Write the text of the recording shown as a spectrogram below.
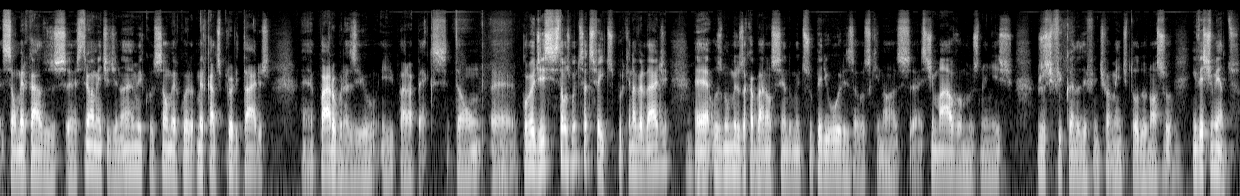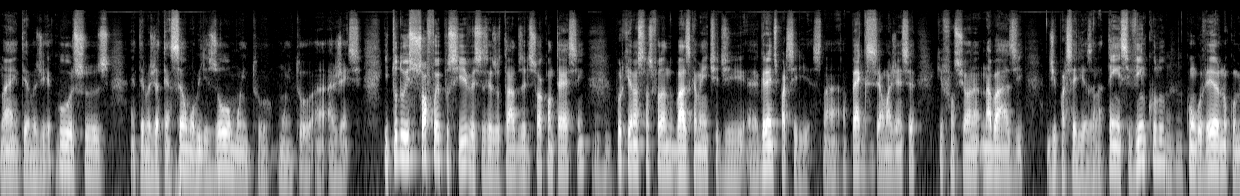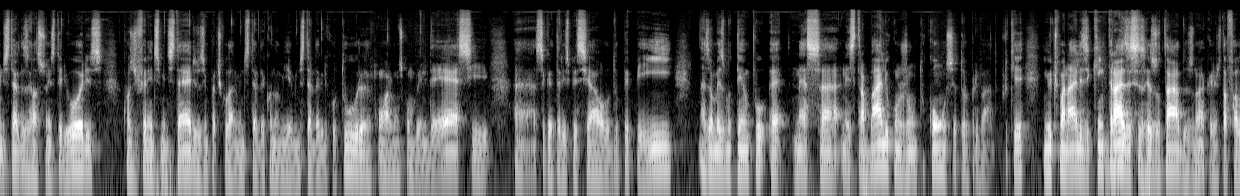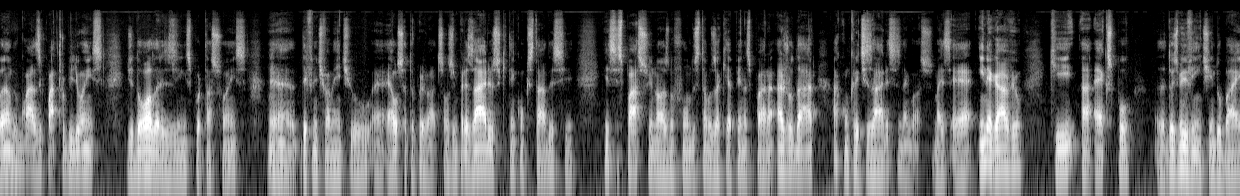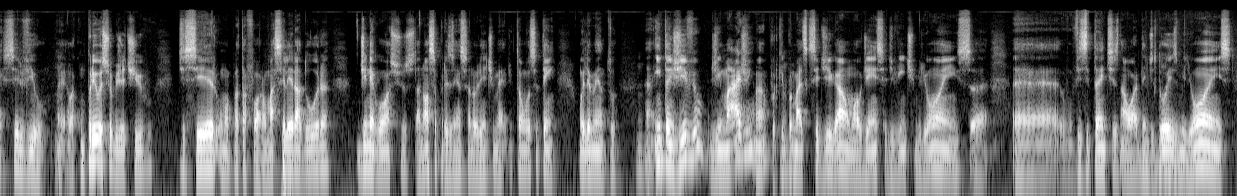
são mercados extremamente dinâmicos, são mercados prioritários é, para o Brasil e para a PEX. Então, é, como eu disse, estamos muito satisfeitos, porque, na verdade, é, os números acabaram sendo muito superiores aos que nós é, estimávamos no início, justificando definitivamente todo o nosso uhum. investimento, né, em termos de recursos, em termos de atenção, mobilizou muito, muito a, agência. E tudo isso só foi possível, esses resultados, eles só acontecem uhum. porque nós estamos falando basicamente de é, grandes parcerias. Né? A PEX uhum. é uma agência que funciona na base de parcerias. Ela tem esse vínculo uhum. com o governo, com o Ministério das Relações Exteriores, com os diferentes ministérios, em particular o Ministério da Economia, o Ministério da Agricultura, com órgãos como o BNDES, eh, a Secretaria Especial do PPI, mas ao mesmo tempo é, nessa, nesse trabalho conjunto com o setor privado. Porque, em última análise, quem uhum. traz esses resultados, né, que a gente está falando, uhum. quase 4 bilhões de dólares em exportações, uhum. é, definitivamente o, é, é, o setor privado. São os empresários que têm conquistado esse, esse espaço e nós, no fundo, estamos aqui apenas para ajudar a concretizar esses negócios. Mas é inegável que a Expo 2020 eh, em Dubai serviu, uhum. ela cumpriu esse objetivo de ser uma plataforma, uma aceleradora de negócios da nossa presença no Oriente Médio. Então você tem um elemento uhum. uh, intangível de imagem, né? porque uhum. por mais que se diga ah, uma audiência de 20 milhões, uh, uh, visitantes na ordem de 2 uhum. milhões,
